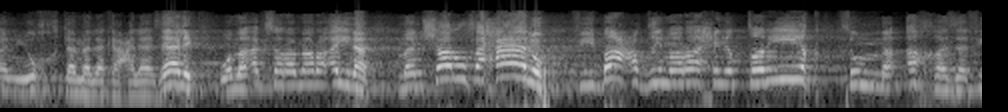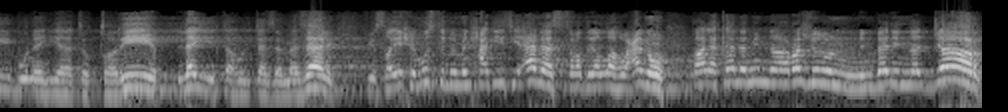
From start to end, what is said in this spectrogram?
أن يختم لك على ذلك. وما أكثر ما رأينا من شرف حاله في بعض مراحل الطريق ثم أخذ في بنيات الطريق ليته التزم ذلك. في صحيح مسلم من حديث أنس رضي الله عنه قال كان منا رجل من بني النجار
